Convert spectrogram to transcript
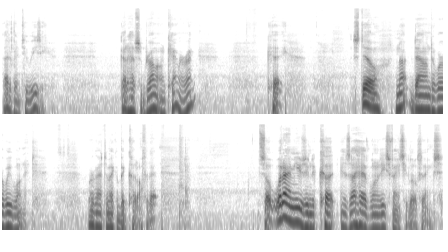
That'd have been too easy. Got to have some drama on camera, right? Okay. Still not down to where we want it. We're going to have to make a big cut off of that. So what I'm using to cut is I have one of these fancy little things.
